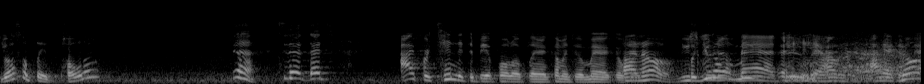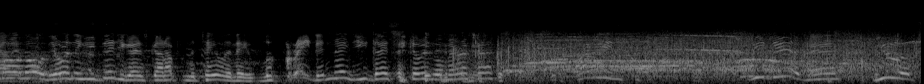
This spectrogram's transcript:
you also played polo? Yeah. See, that, that's... I pretended to be a polo player and coming to America. I know. You but you don't up meet- bad, too. yeah, I, was, I had to No, no, no. The only thing you did, you guys got up from the table and they looked great, didn't they? Did you guys see coming to America? I mean, you did, man. You looked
